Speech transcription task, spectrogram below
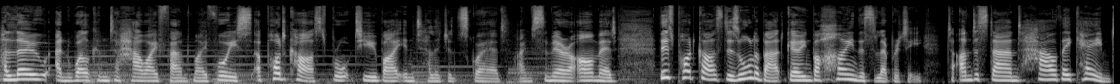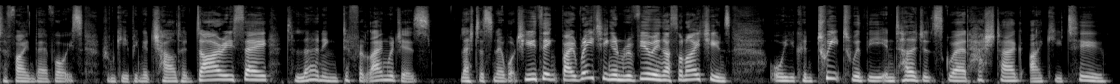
Hello, and welcome to How I Found My Voice, a podcast brought to you by Intelligence Squared. I'm Samira Ahmed. This podcast is all about going behind the celebrity to understand how they came to find their voice, from keeping a childhood diary, say, to learning different languages. Let us know what you think by rating and reviewing us on iTunes, or you can tweet with the Intelligence Squared hashtag IQ2.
